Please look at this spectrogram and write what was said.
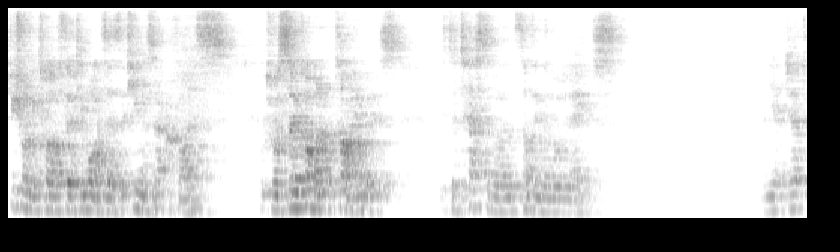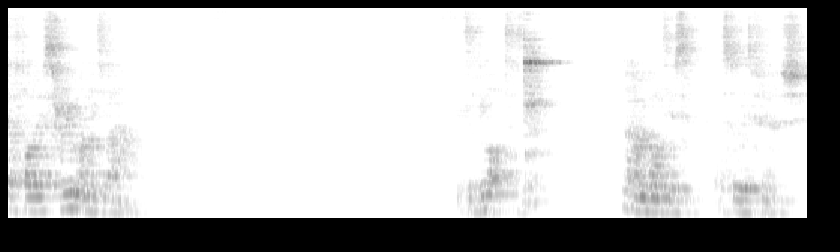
Deuteronomy 12:31 says that human sacrifice, which was so common at the time, but it's, it's detestable and something the Lord hates. And yet Jephthah follows through on his vow. It's a blot, isn't it? Not how we wanted the story to finish.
